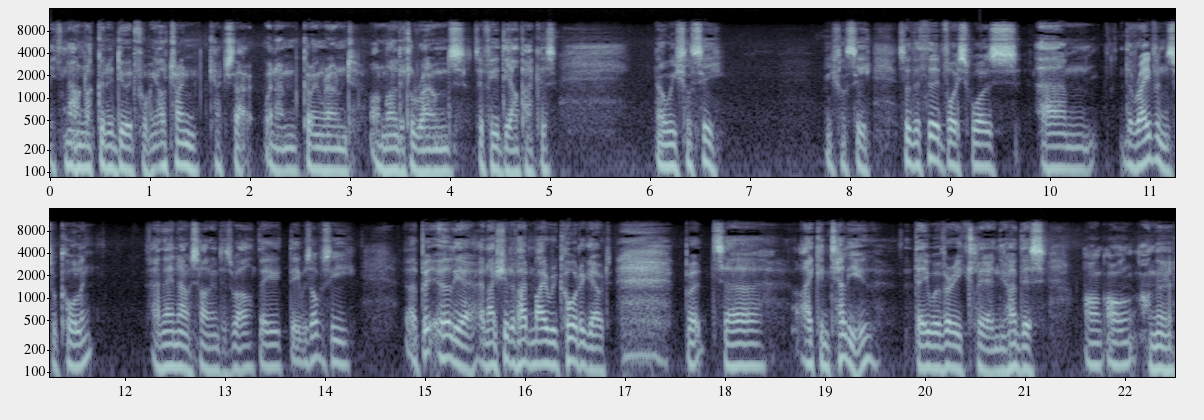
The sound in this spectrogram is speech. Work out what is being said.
it's now not going to do it for me. I'll try and catch that when I'm going round on my little rounds to feed the alpacas. No, we shall see. We shall see. So the third voice was um, the ravens were calling, and they're now silent as well. They, they was obviously a bit earlier, and I should have had my recording out, but uh, I can tell you they were very clear, and you had this on, on, the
